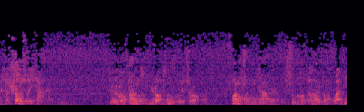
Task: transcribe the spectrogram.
我想证实一下，就是说当你遇到痛苦的时候，放松一下呢，是不是能得到一个缓解？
